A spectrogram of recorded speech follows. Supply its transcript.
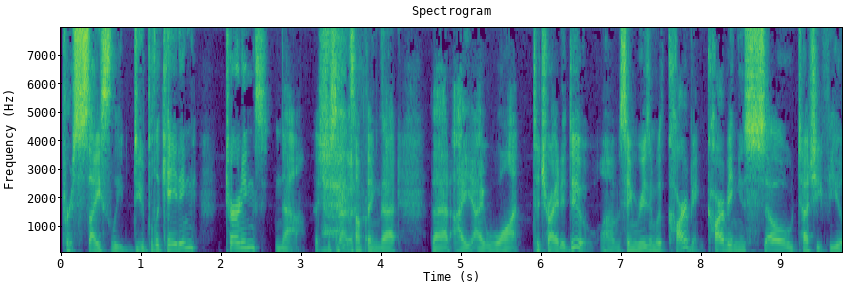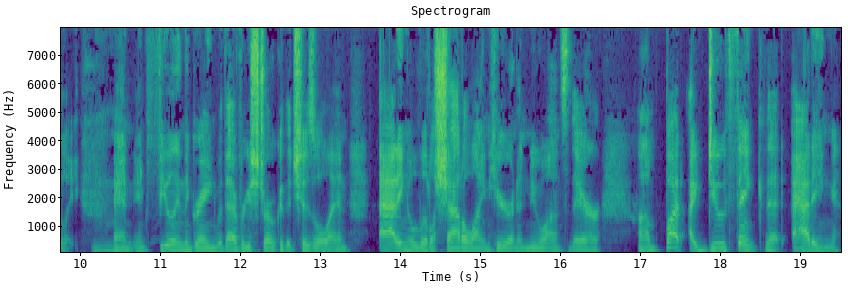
precisely duplicating turnings, no, it's just not something that that I, I want to try to do. Um, same reason with carving. Carving is so touchy feely, mm-hmm. and and feeling the grain with every stroke of the chisel and adding a little shadow line here and a nuance there. Um, but I do think that adding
